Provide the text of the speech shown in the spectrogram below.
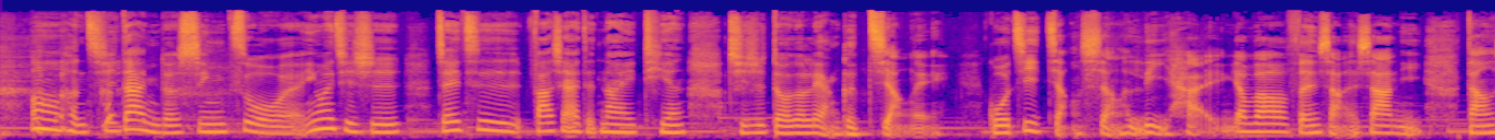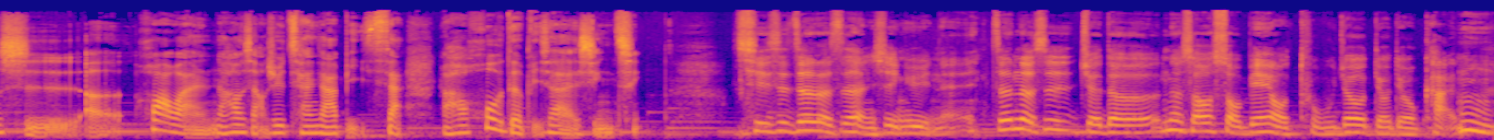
嗯，很期待你的新作哎，因为其实这一次发下来的那一天，其实得了两个奖哎。国际奖项很厉害，要不要分享一下你当时呃画完，然后想去参加比赛，然后获得比赛的心情？其实真的是很幸运哎，真的是觉得那时候手边有图就丢丢看，嗯，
